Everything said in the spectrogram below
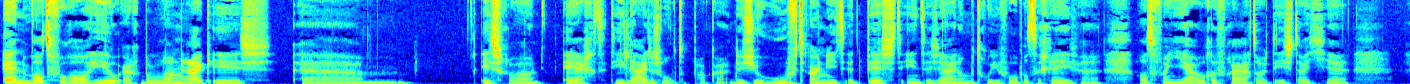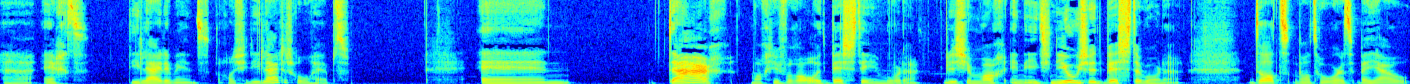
En wat vooral heel erg belangrijk is, um, is gewoon echt die leidersrol te pakken. Dus je hoeft er niet het beste in te zijn om het goede voorbeeld te geven. Wat van jou gevraagd wordt, is dat je uh, echt die leider bent als je die leidersrol hebt. En daar mag je vooral het beste in worden. Dus je mag in iets nieuws het beste worden. Dat wat hoort bij jouw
